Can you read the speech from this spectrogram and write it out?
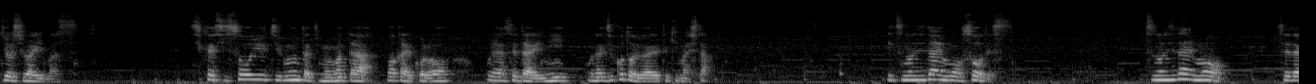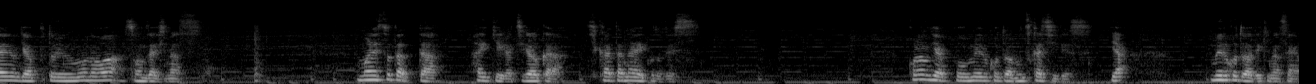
上司は言います。しかしそういう自分たちもまた若い頃親世代に同じことを言われてきました。いつの時代もそうです。つの時代も世代のギャップというものは存在します。生まれ育った背景が違うから仕方ないことです。このギャップを埋めることは難しいです。いや埋めることはできません。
